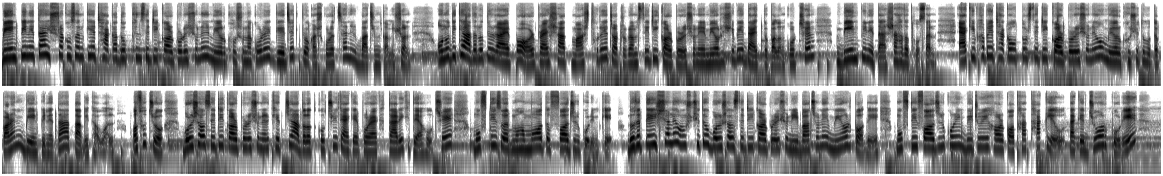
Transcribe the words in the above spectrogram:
BNP নেতা ইশরাক হোসেনকে ঢাকা দক্ষিণ সিটি কর্পোরেশনের মেয়র ঘোষণা করে গেজেট প্রকাশ করেছে নির্বাচন কমিশন। অন্যদিকে আদালতের রায়ের পর প্রায় সাত মাস ধরে চট্টগ্রাম সিটি কর্পোরেশনের মেয়র হিসেবে দায়িত্ব পালন করছেন বিএনপি নেতা শাহাদত হোসেন। একইভাবে ঢাকা উত্তর সিটি কর্পোরেশনেও মেয়র ঘোষিত হতে পারেন বিএনপি নেতা তাবিথ আওয়াল অথচ বরিশাল সিটি কর্পোরেশনের ক্ষেত্রে আদালত কর্তৃক একের পর এক তারিখ দেওয়া হচ্ছে মুফতি সৈয়দ মোহাম্মদ ফজল করিমকে। দু হাজার তেইশ সালে অনুষ্ঠিত বরিশাল সিটি কর্পোরেশন নির্বাচনে মেয়র পদে মুফতি ফজল করিম বিজয়ী হওয়ার কথা থাকলেও তাকে জোর করে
